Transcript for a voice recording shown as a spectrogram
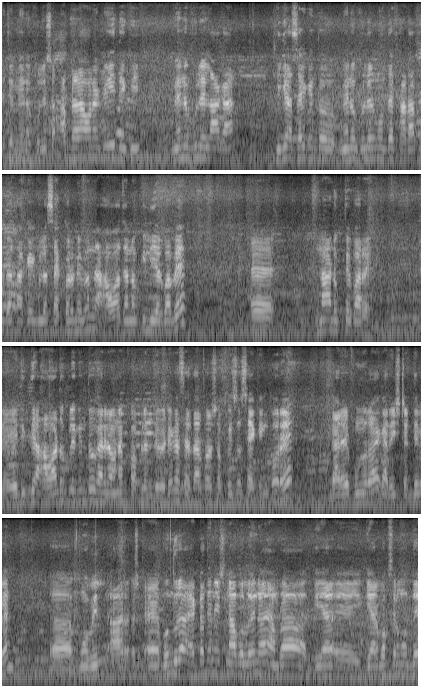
এই যে মেনু ফুলি আপনারা অনেকেই দেখি, মেনু ফুলি লাগান, ঠিক আছে, কিন্তু মেনু ফুলের মধ্যে ফাটা ফুটা থাকে, এগুলো চেক করে নেবেন হাওয়া যেন ক্লিয়ারভাবে না ঢুকতে পারে। এদিক দিয়ে হাওয়া ঢুকলে কিন্তু গাড়ির অনেক প্রবলেম দেবে, ঠিক আছে? তারপর সব কিছু চেকিং করে গাড়ির পুনরায় গাড়ি স্টার্ট দেবেন মোবিল আর বন্ধুরা, একটা জিনিস না বললেই নয়, আমরা গিয়ার গিয়ার বক্সের মধ্যে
